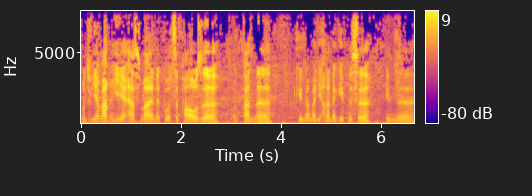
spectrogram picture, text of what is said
Und wir machen hier erstmal eine kurze Pause und dann äh, gehen wir mal die anderen Ergebnisse in äh,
